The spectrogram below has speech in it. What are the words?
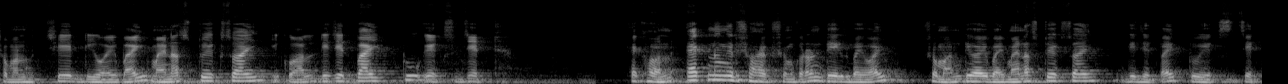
সমান হচ্ছে D Y by minus two X Y equal D Z by two X Z এখন এক নংয়ের সহায়ক সমীকরণ ডিএক্স বাই ওয়াই সমান D Y by minus two X Y D Z by two X Z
